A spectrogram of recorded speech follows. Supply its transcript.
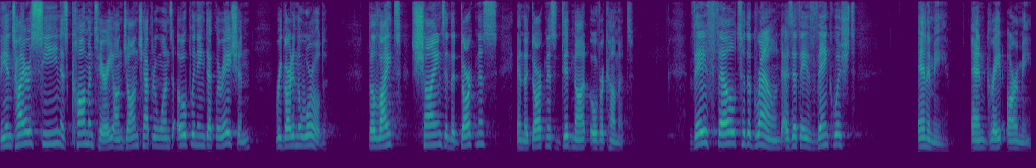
The entire scene is commentary on John chapter 1's opening declaration regarding the world. The light shines in the darkness, and the darkness did not overcome it. They fell to the ground as if a vanquished enemy and great army.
